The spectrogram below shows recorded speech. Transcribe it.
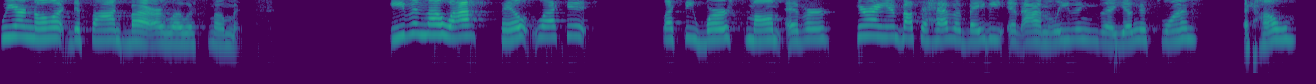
We are not defined by our lowest moments. Even though I felt like it, like the worst mom ever, here I am about to have a baby and I'm leaving the youngest one at home.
